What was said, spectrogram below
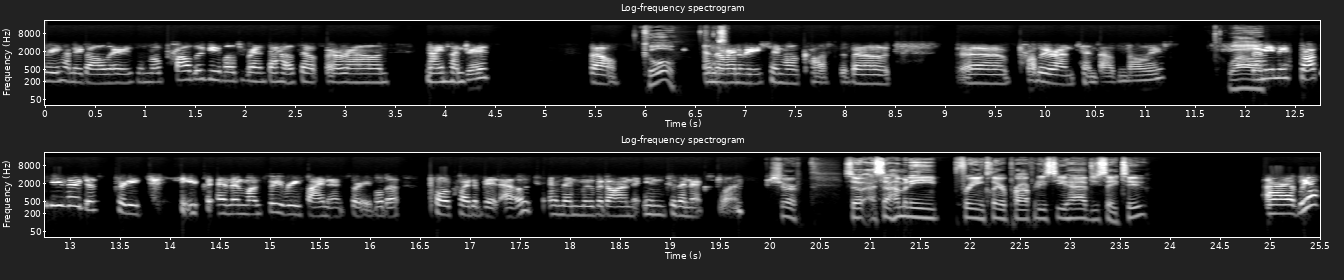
$300 and we'll probably be able to rent the house out for around 900. So cool. And the renovation will cost about uh, probably around $10,000. Wow. So, I mean, these properties are just pretty cheap. And then once we refinance, we're able to pull quite a bit out and then move it on into the next one. Sure. So, so how many free and clear properties do you have? Do you say two? Uh, we have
